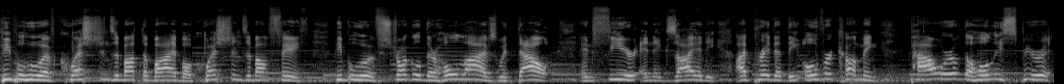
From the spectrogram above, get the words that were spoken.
people who have questions about the Bible, questions about faith, people who have struggled their whole lives with doubt and fear and anxiety. I pray that the overcoming power of the Holy Spirit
